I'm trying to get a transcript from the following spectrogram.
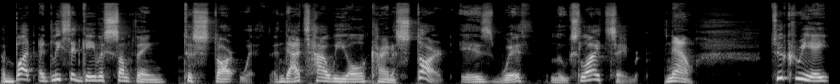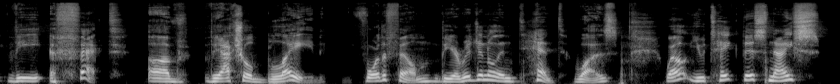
But at least it gave us something to start with. And that's how we all kind of start is with Luke's lightsaber. Now, to create the effect of the actual blade for the film, the original intent was, well, you take this nice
